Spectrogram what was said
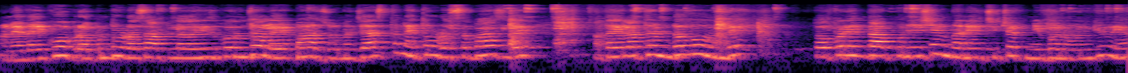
आणि आता हे खोबरं पण थोडासा आपलं करून झालंय भाजून म्हणजे जास्त नाही थोडंसं भाजलंय. आता याला थंड होऊन दे. तोपर्यंत आपण हे शेंगदाण्याची चटणी बनवून घेऊया.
